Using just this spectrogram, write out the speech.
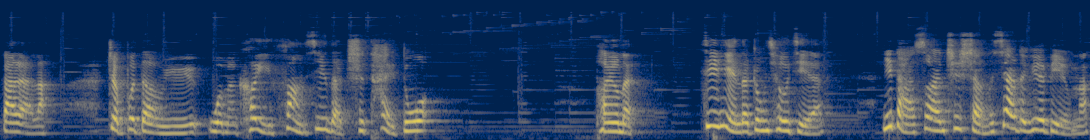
当然了。这不等于我们可以放心的吃太多。朋友们，今年的中秋节，你打算吃什么馅的月饼呢？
